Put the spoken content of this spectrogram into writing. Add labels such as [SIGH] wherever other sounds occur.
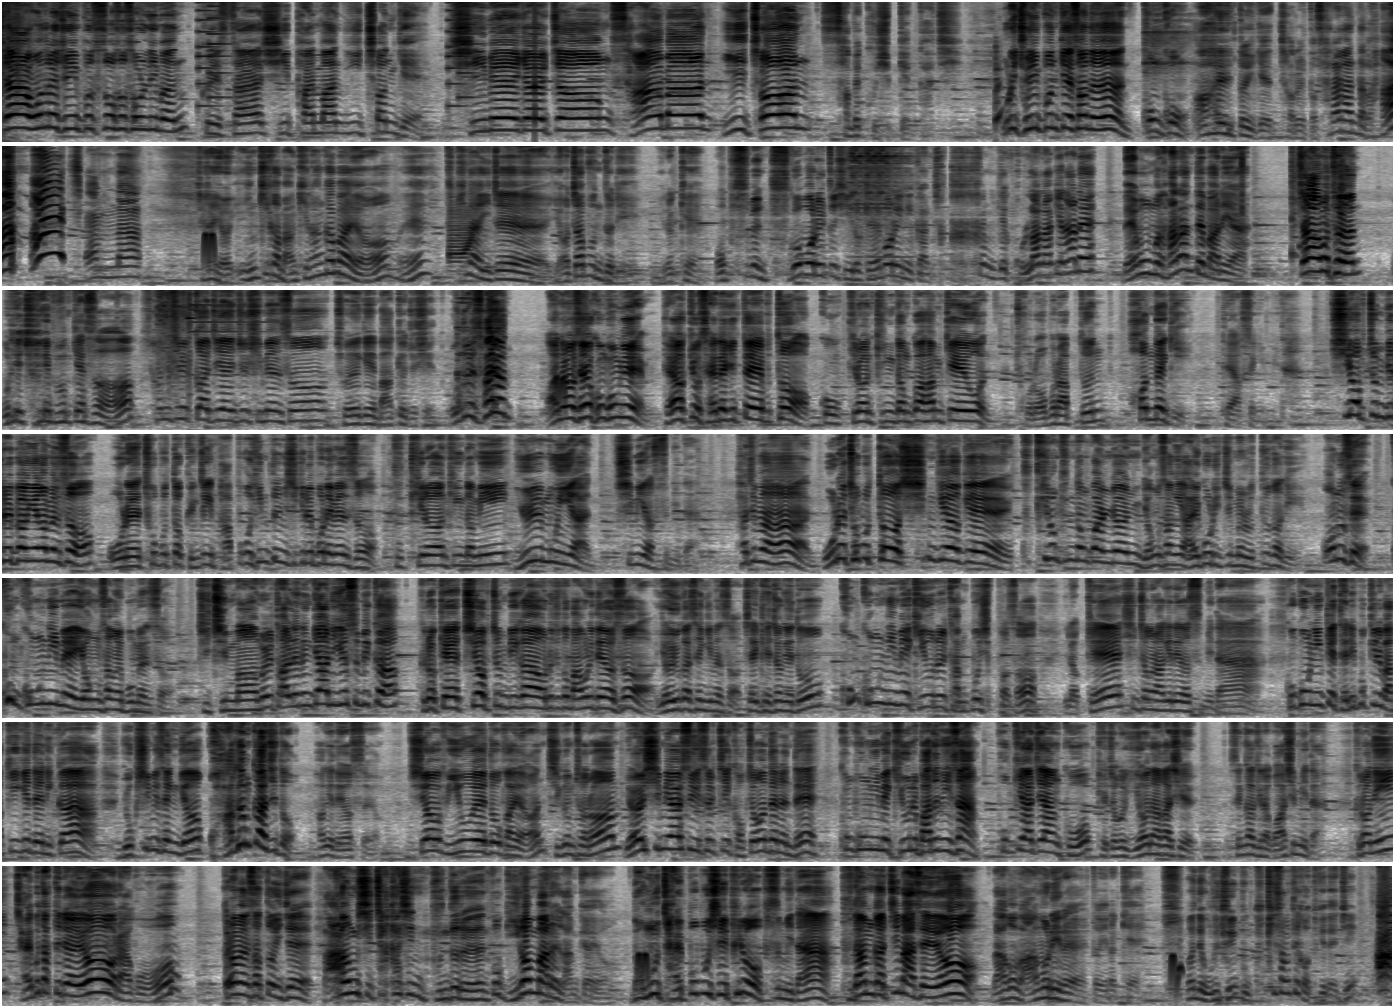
자 오늘의 주인분 쏘쏘솔님은 크리스탈 18만 2천 개 심해 결정 4만 2,390개까지 우리 주인분께서는 콩콩 아이 또 이게 저를 또 사랑한다고 하하 [LAUGHS] 참나 제가 여, 인기가 많긴 한가 봐요. 예? 특히나 이제 여자분들이 이렇게 없으면 죽어버릴 듯이 이렇게 해버리니까 참 이게 곤란하긴 하네. 내 몸은 하나인데 말이야. 자 아무튼 우리 주인분께서 현질까지 해주시면서 저에게 맡겨주신 오늘의 사연! 안녕하세요 공공님. 대학교 새내기 때부터 코키런 킹덤과 함께해온 졸업을 앞둔 헌내기 대학생입니다 취업 준비를 병행하면서 올해 초부터 굉장히 바쁘고 힘든 시기를 보내면서 쿠키런 킹덤이 유일무이한 취미였습니다. 하지만 올해 초부터 신기하게 쿠키런 킹덤 관련 영상이 알고리즘으로 뜨더니 어느새 콩콩님의 영상을 보면서 지친 마음을 달래는 게 아니겠습니까? 그렇게 취업 준비가 어느 정도 마무리되어서 여유가 생기면서 제 계정에도 콩콩님의 기운을 담고 싶어서 이렇게 신청을 하게 되었습니다. 콩콩님께 대리뽑기를 맡기게 되니까 욕심이 생겨 과금까지도 하게 되었어요. 취업 이후에도 과연 지금처럼 열심히 할 수 있을지 걱정은 되는데 콩콩님의 기운을 받은 이상 포기하지 않고 계정을 이어나가실 생각이라고 하십니다. 그러니 잘 부탁드려요 라고 그러면서 또 이제 마음씨 착하신 분들은 꼭 이런 말을 남겨요. 너무 잘 뽑으실 필요 없습니다. 부담 갖지 마세요. 라고 마무리를 또 이렇게. 어, 근데 우리 주인분 쿠키 상태가 어떻게 되지? 아!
